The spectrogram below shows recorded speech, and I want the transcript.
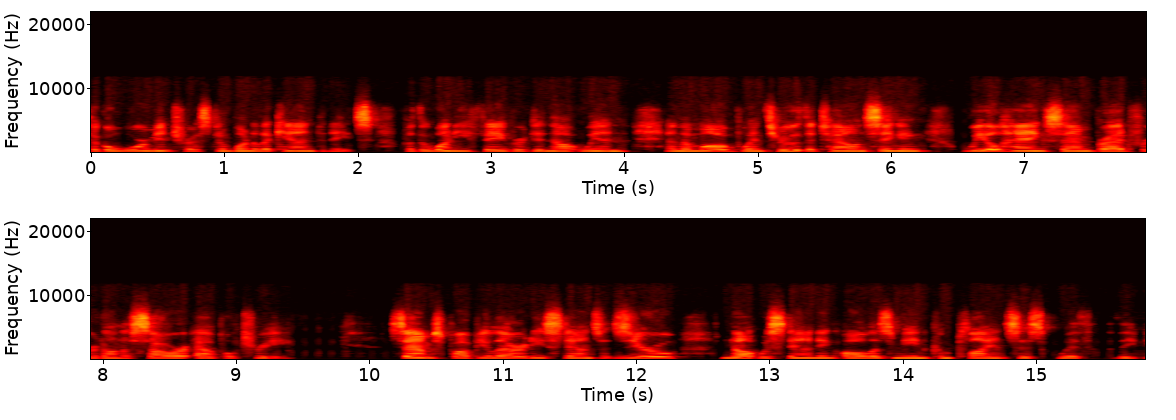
took a warm interest in one of the candidates, but the one he favored did not win. And the mob went through the town singing, We'll hang Sam Bradford on a sour apple tree. Sam's popularity stands at zero, notwithstanding all his mean compliances with the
